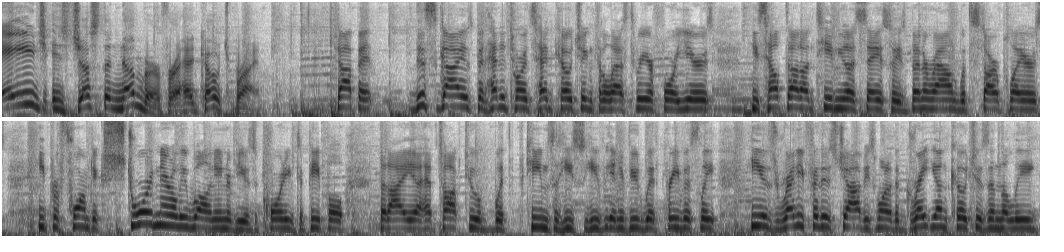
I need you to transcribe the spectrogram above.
Age is just a number for a head coach, Brian. Chop it this guy has been headed towards head coaching for the last three or four years. He's helped out on Team USA, so he's been around with star players. He performed extraordinarily well in interviews, according to people that I uh, have talked to with teams that he's, he's interviewed with previously. He is ready for this job. He's one of the great young coaches in the league.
